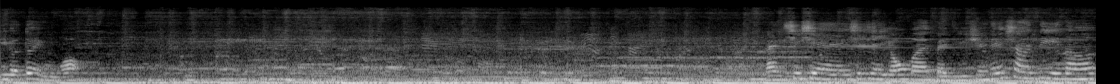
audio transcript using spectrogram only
一个队伍哦。来，谢谢谢谢有我们北极玄天上帝呢，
